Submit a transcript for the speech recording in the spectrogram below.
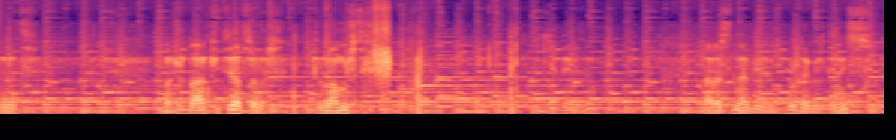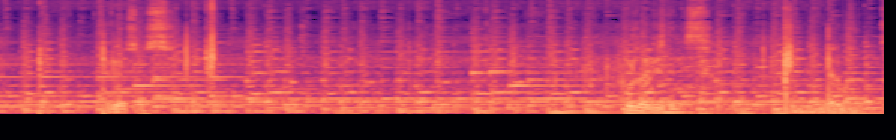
Evet. Bak şurada amfiteyatro var. Tırmanmıştık. İki denizin arasında bir yer. Burada bir deniz. Görüyorsunuz. Burada bir deniz. Yarım adamız.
